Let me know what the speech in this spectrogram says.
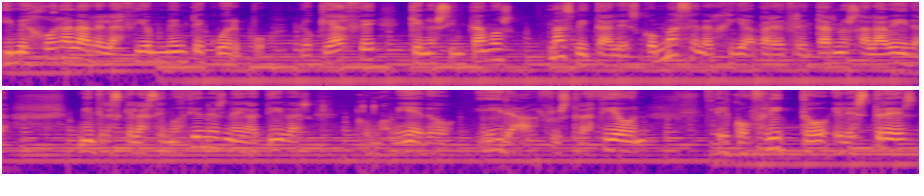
y mejora la relación mente-cuerpo, lo que hace que nos sintamos más vitales, con más energía para enfrentarnos a la vida, mientras que las emociones negativas como miedo, ira, frustración, el conflicto, el estrés,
